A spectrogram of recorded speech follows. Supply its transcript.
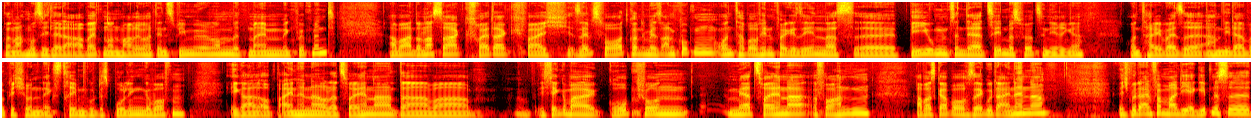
Danach muss ich leider arbeiten und Mario hat den Stream übernommen mit meinem Equipment. Aber Donnerstag, Freitag war ich selbst vor Ort, konnte mir das angucken und habe auf jeden Fall gesehen, dass äh, B-Jugend sind der 10- bis 14-Jährige. Und teilweise haben die da wirklich schon extrem gutes Bowling geworfen. Egal ob Einhänder oder Zweihänder. Da war, ich denke mal, grob schon mehr Zweihänder vorhanden. Aber es gab auch sehr gute Einhänder. Ich würde einfach mal die Ergebnisse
